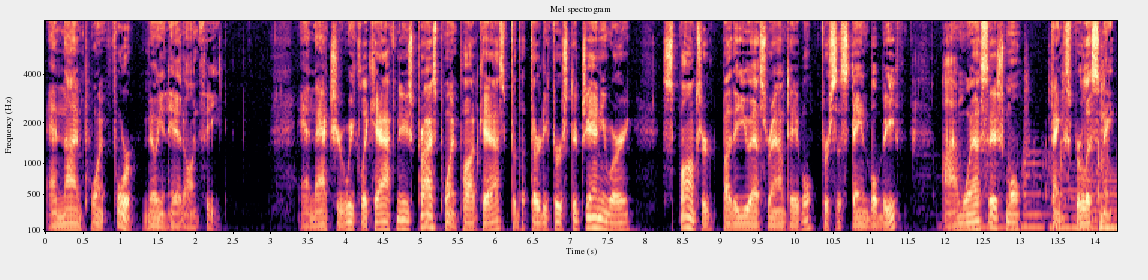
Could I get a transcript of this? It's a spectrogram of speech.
and 9.4 million head on feed. And that's your weekly Calf News Price Point podcast for the 31st of January, sponsored by the U.S. Roundtable for Sustainable Beef. I'm Wes Ishmael. Thanks for listening.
